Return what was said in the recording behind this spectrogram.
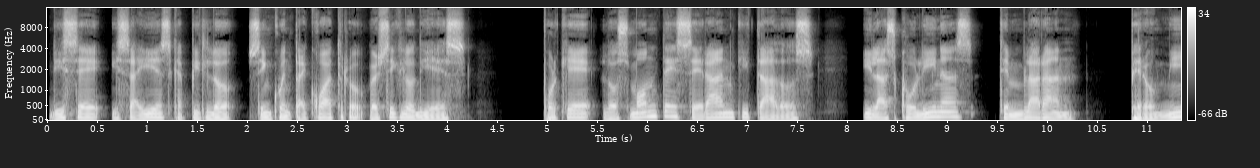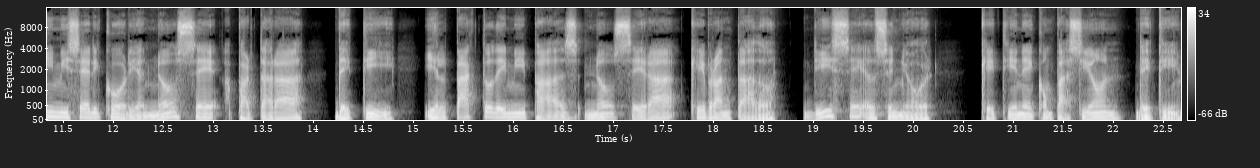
Dice Isaías capítulo 54, versículo 10, porque los montes serán quitados y las colinas temblarán, pero mi misericordia no se apartará de ti y el pacto de mi paz no será quebrantado, dice el Señor, que tiene compasión de ti.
